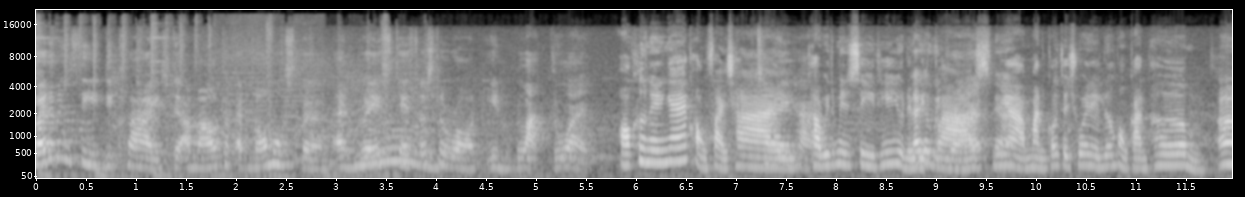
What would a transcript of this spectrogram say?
วิตามินซี declines the amount of abnormal sperm and raise อืม testosterone in blood ด้วยอ๋อ คือในแง่ของฝ่ายชาใช่ยค่ะค่ะวิตามินซีที่อยู่ในได้วิจากตกลา wheatgrass สเนี่ยเนี่ย มันก็จะช่วยในเรื่องของการเพิ่มอ่า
